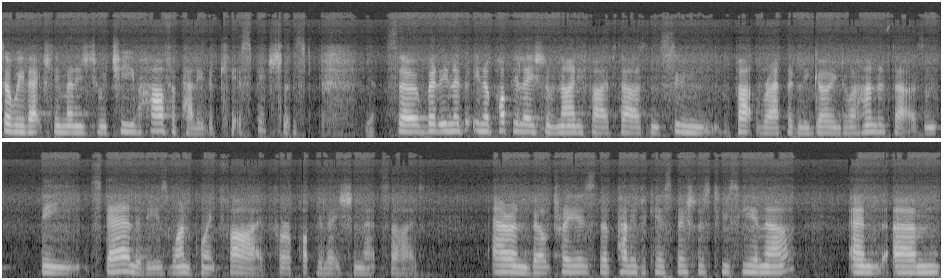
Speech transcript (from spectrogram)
So we've actually managed to achieve half a palliative care specialist. Yeah. So, but in a, in a population of 95,000, soon rapidly going to 100,000, the standard is 1.5 for a population that size. Aaron Beltre is the palliative care specialist who's here now, and um,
